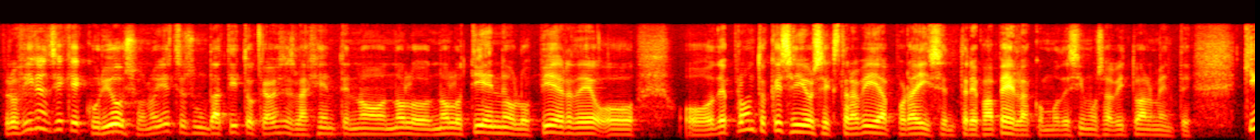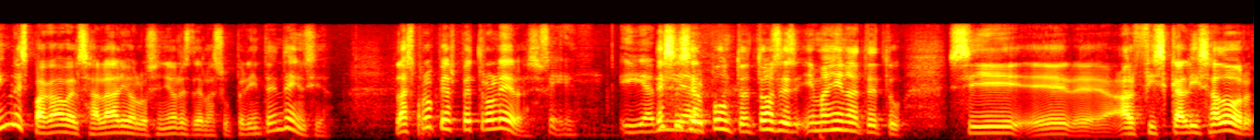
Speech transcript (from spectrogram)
Pero fíjense qué curioso, ¿no? Y este es un datito que a veces la gente no no, lo, no lo tiene o lo pierde o, o, de pronto, qué sé yo, se extravía por ahí, se entrepapela, como decimos habitualmente. ¿Quién les pagaba el salario a los señores de la superintendencia? Las propias petroleras. Sí. Ese es el punto. Entonces, imagínate tú, si eh, al fiscalizador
